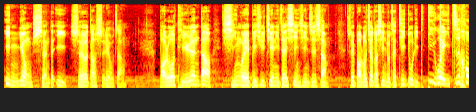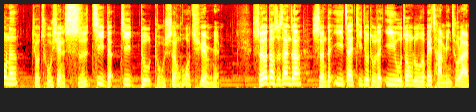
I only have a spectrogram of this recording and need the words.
应用神的意，十二到十六章，保罗体认到行为必须建立在信心之上，所以保罗教导信徒在基督里的地位之后呢，就出现实际的基督徒生活劝勉。十二到十三章，神的意在基督徒的义务中如何被阐明出来？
